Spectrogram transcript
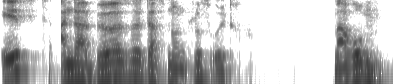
ist an der Börse das Nonplusultra. Warum?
